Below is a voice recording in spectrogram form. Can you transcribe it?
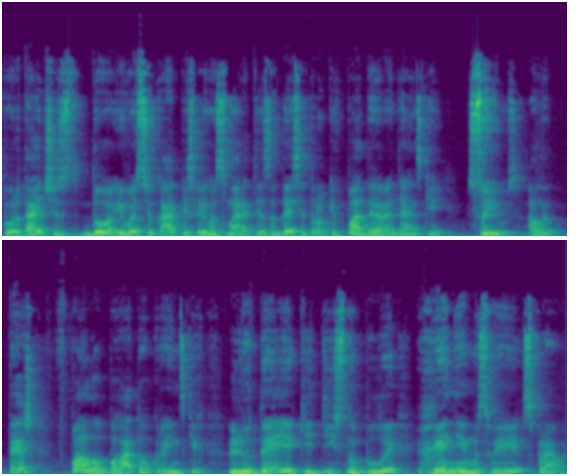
повертаючись до Івасюка, після його смерті за 10 років падає радянський союз, але теж впало багато українських людей, які дійсно були геніями своєї справи.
